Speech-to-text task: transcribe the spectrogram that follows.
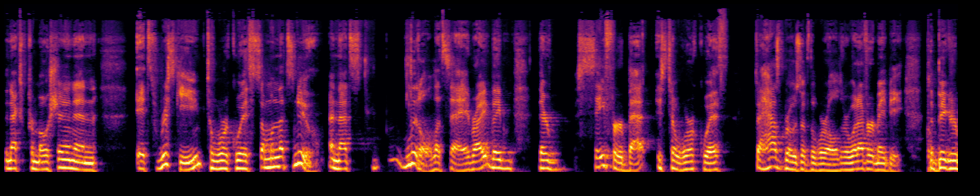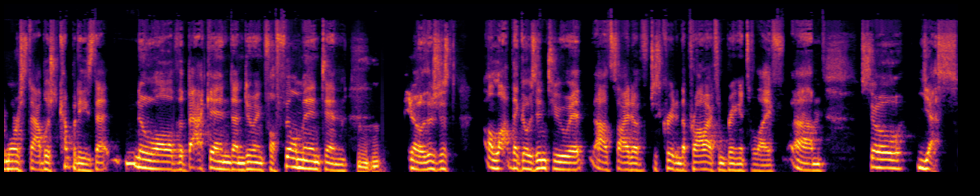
the next promotion and it's risky to work with someone that's new and that's little let's say right they their safer bet is to work with the Hasbro's of the world or whatever it may be, the bigger, more established companies that know all of the back end on doing fulfillment and mm-hmm. you know, there's just a lot that goes into it outside of just creating the product and bringing it to life. Um, so yes,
